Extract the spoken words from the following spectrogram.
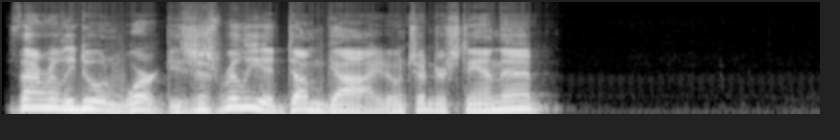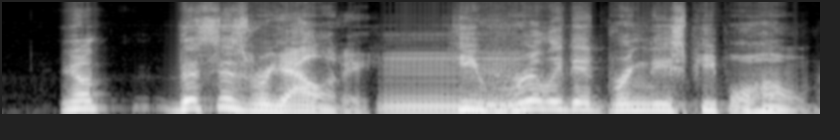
he's not really doing work. He's just really a dumb guy. Don't you understand that? You know, this is reality. Mm-hmm. He really did bring these people home.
